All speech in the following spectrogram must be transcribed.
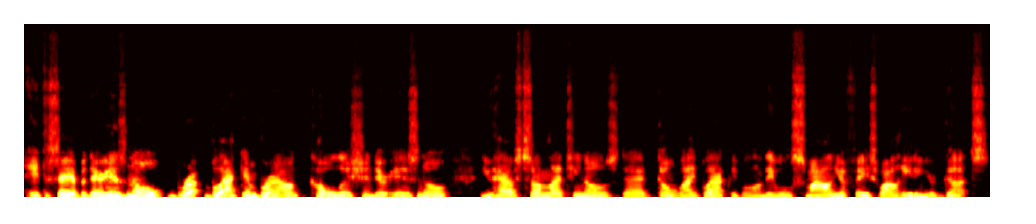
hate to say it, but there is no br- black and brown coalition. There is no, you have some Latinos that don't like black people and they will smile in your face while hating your guts.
